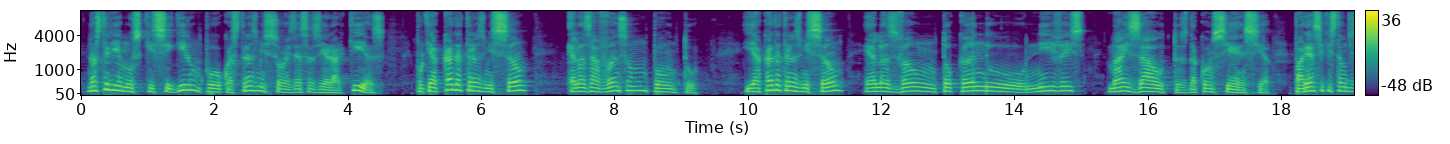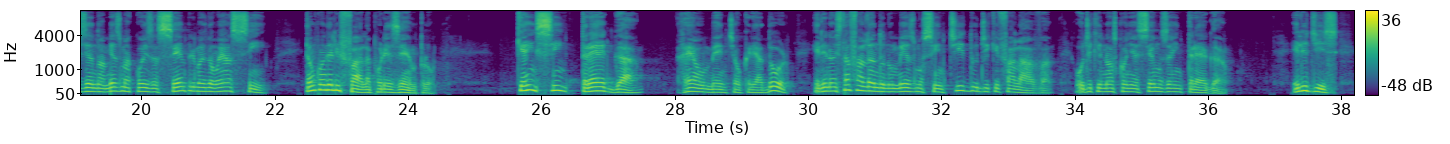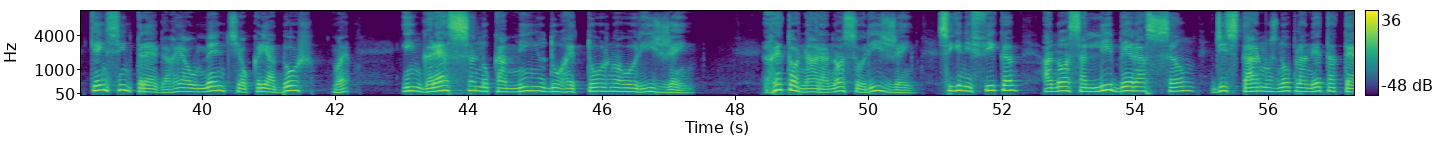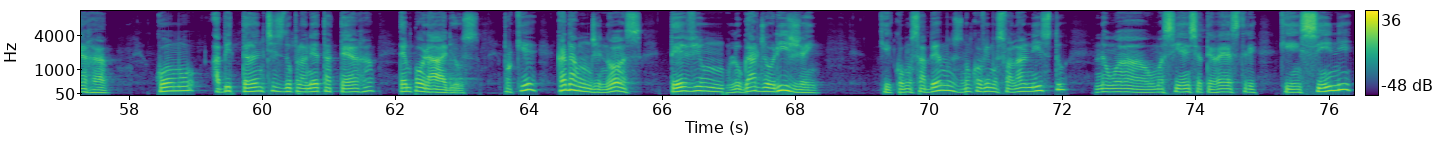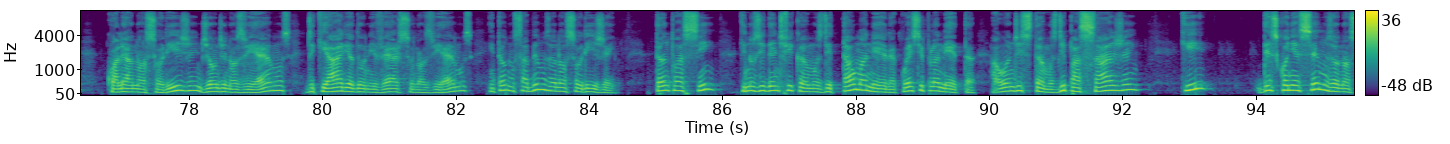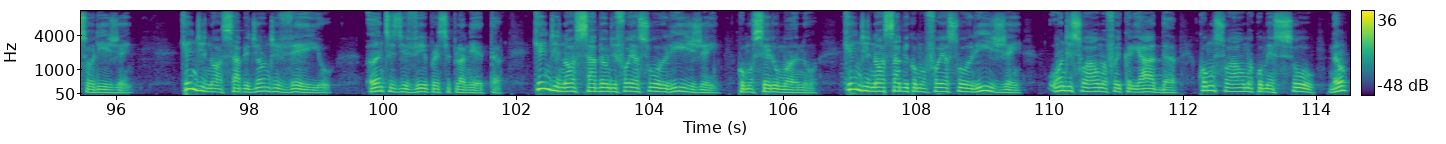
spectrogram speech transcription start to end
Nós teríamos que seguir um pouco as transmissões dessas hierarquias, porque a cada transmissão elas avançam um ponto. E a cada transmissão elas vão tocando níveis mais altos da consciência. Parece que estão dizendo a mesma coisa sempre, mas não é assim. Então, quando ele fala, por exemplo, quem se entrega realmente ao Criador, ele não está falando no mesmo sentido de que falava, ou de que nós conhecemos a entrega. Ele diz: quem se entrega realmente ao Criador, não é? Ingressa no caminho do retorno à origem. Retornar à nossa origem significa a nossa liberação de estarmos no planeta Terra como habitantes do planeta Terra temporários, porque cada um de nós teve um lugar de origem que, como sabemos, nunca ouvimos falar nisto, não há uma ciência terrestre que ensine qual é a nossa origem, de onde nós viemos, de que área do universo nós viemos. Então não sabemos a nossa origem. Tanto assim que nos identificamos de tal maneira com este planeta, aonde estamos de passagem, que desconhecemos a nossa origem. Quem de nós sabe de onde veio antes de vir para esse planeta? Quem de nós sabe onde foi a sua origem como ser humano? Quem de nós sabe como foi a sua origem? Onde sua alma foi criada? Como sua alma começou? Não?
